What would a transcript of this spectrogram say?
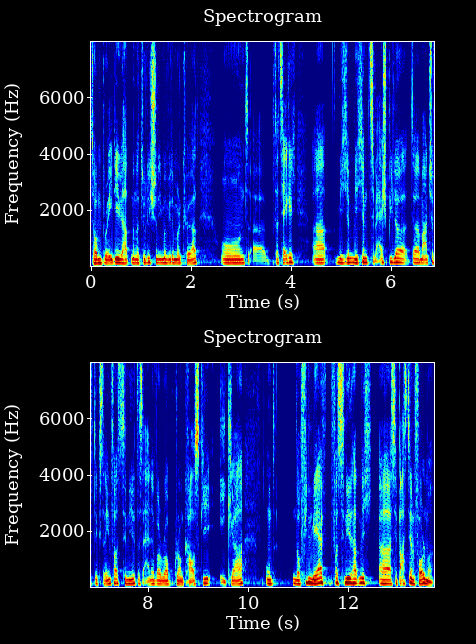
Tom Brady hat man natürlich schon immer wieder mal gehört. Und äh, tatsächlich, äh, mich, mich haben zwei Spieler der Mannschaft extrem fasziniert. Das eine war Rob Gronkowski, eh klar. Und noch viel mehr fasziniert hat mich äh, Sebastian Vollmer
